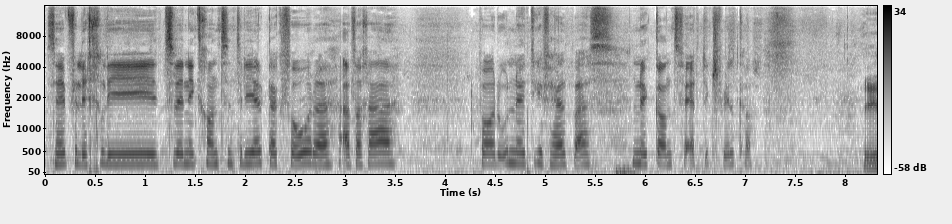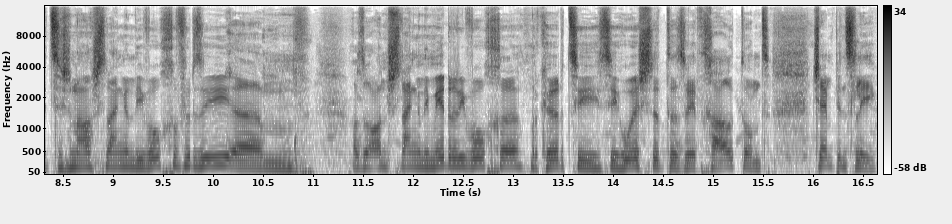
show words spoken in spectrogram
sind vielleicht ein bisschen zu wenig konzentriert gegen vorne. Einfach auch ein paar unnötige Fehlpässe nicht ganz fertig gespielt. Gehabt. Jetzt ist eine anstrengende Woche für sie. Ähm, also anstrengende mehrere Wochen. Man hört, sie, sie hustet, es wird kalt und Champions League,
